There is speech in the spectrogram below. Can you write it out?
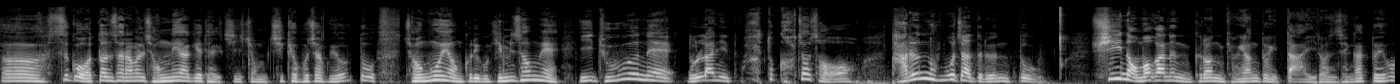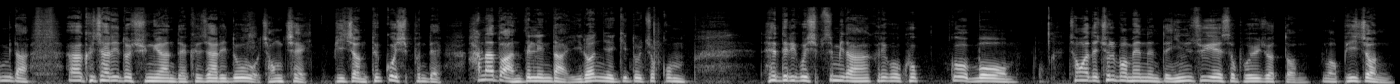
어, 쓰고 어떤 사람을 정리하게 될지 좀 지켜보자고요. 또 정호영 그리고 김성애 이두 분의 논란이 하도 커져서 다른 후보자들은 또 쉬 넘어가는 그런 경향도 있다 이런 생각도 해봅니다. 아, 그 자리도 중요한데 그 자리도 정책 비전 듣고 싶은데 하나도 안 들린다 이런 얘기도 조금 해드리고 싶습니다. 그리고 국고 뭐 청와대 출범했는데 인수위에서 보여줬던 뭐 비전,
